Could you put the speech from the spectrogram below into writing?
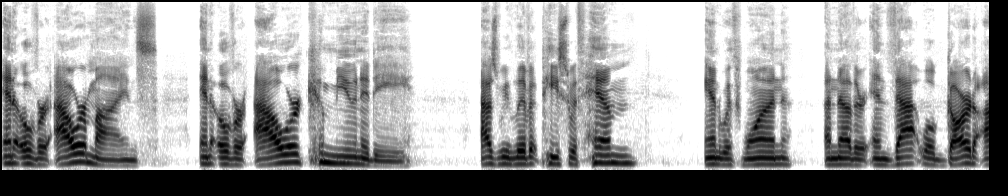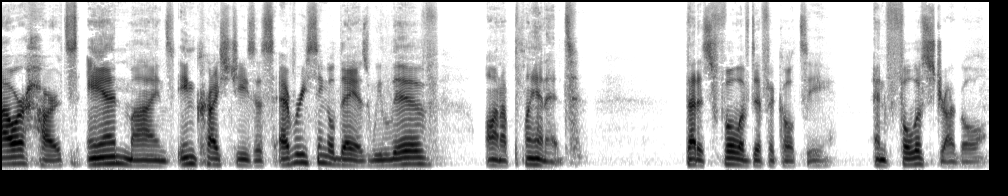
and over our minds and over our community as we live at peace with Him and with one another. And that will guard our hearts and minds in Christ Jesus every single day as we live on a planet that is full of difficulty and full of struggle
